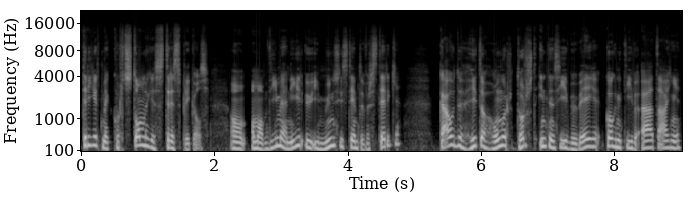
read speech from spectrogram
triggert met kortstondige stressprikkels. Om, om op die manier je immuunsysteem te versterken. Koude, hitte, honger, dorst, intensief bewegen, cognitieve uitdagingen,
